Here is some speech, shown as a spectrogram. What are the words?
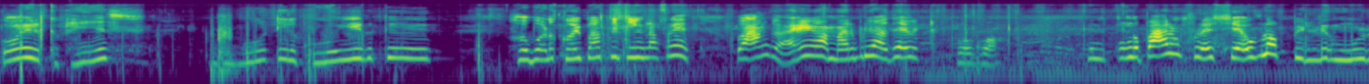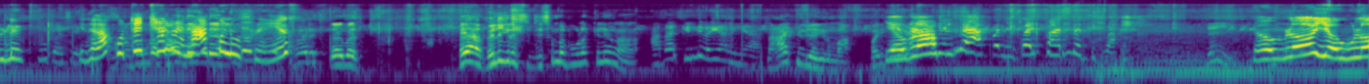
கோய் இருக்கு ஃப்ரெண்ட்ஸ் ஓட்டியில் கோய் இருக்கு. அதோட கோய் பார்த்துட்டீங்களா ஃப்ரெண்ட்ஸ் வாங்க மறுபடியும் அதே வீட்டுக்கு போவோம். இங்கே பாருங்க ஃப்ரெண்ட்ஸ் எவ்வளோ பில்லு முள்ளு. இதெல்லாம் குத்திச்சு என்ன பண்ணுவோம் ஃப்ரெண்ட்ஸ் ஏய் வெளிக்கிற டிசம்பர் பூலாம் கிளியுங்க நான் கிள்ளி வைக்கணுமா? எவ்வளோ எவ்வளோ எவ்வளோ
